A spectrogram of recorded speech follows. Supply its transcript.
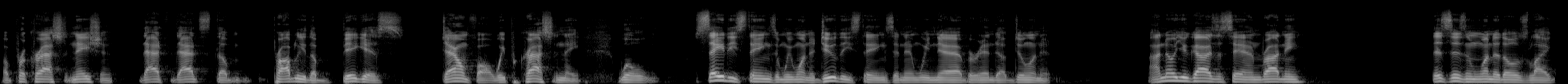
of procrastination. That that's the probably the biggest downfall. We procrastinate. We'll say these things and we want to do these things and then we never end up doing it. I know you guys are saying, Rodney, this isn't one of those like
